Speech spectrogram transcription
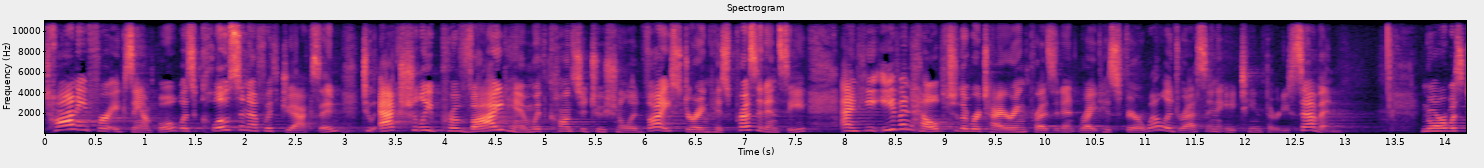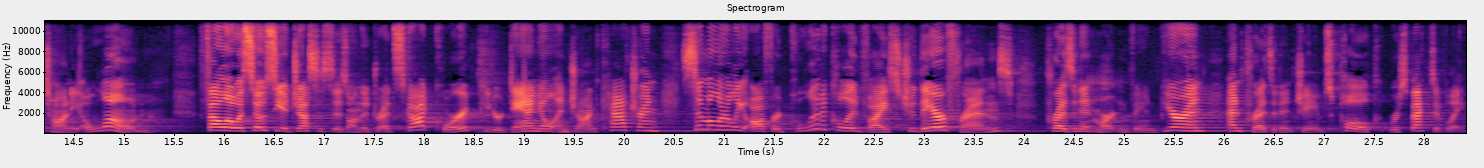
Taney, for example, was close enough with Jackson to actually provide him with constitutional advice during his presidency, and he even helped the retiring president write his farewell address in 1837. Nor was Taney alone. Fellow Associate Justices on the Dred Scott Court, Peter Daniel and John Catron, similarly offered political advice to their friends, President Martin Van Buren and President James Polk, respectively.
